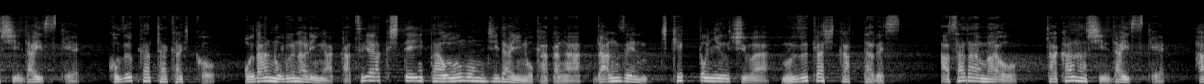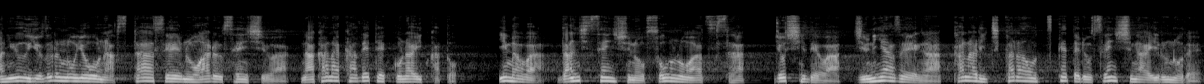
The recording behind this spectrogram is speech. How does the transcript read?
橋大輔、小塚隆彦、織田信成が活躍していた黄金時代の方が断然チケット入手は難しかったです。浅田真央、高橋大輔、羽生結弦のようなスター性のある選手はなかなか出てこないかと。今は男子選手の層の厚さ、女子ではジュニア勢がかなり力をつけてる選手がいるので、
